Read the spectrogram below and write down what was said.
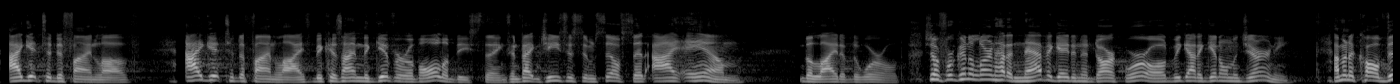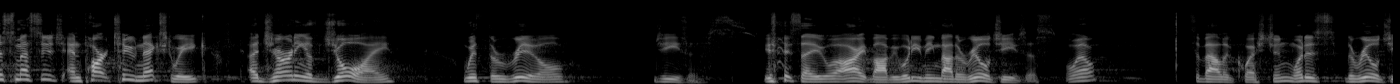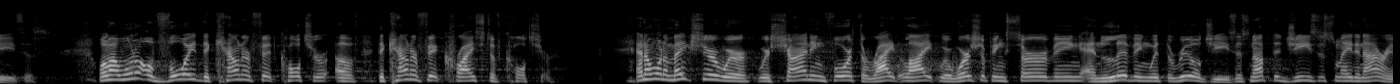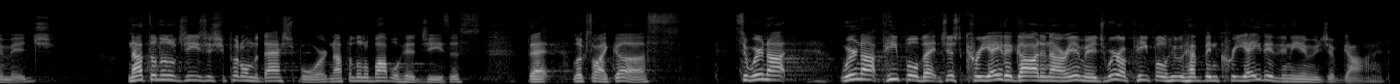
I get to define love. I get to define life because I'm the giver of all of these things. In fact, Jesus himself said, I am the light of the world. So if we're going to learn how to navigate in a dark world, we got to get on a journey. I'm going to call this message and part two next week a journey of joy with the real Jesus. You say, well, all right, Bobby, what do you mean by the real Jesus? Well, it's a valid question. What is the real Jesus? Well, I want to avoid the counterfeit culture of the counterfeit Christ of culture. And I want to make sure we're, we're shining forth the right light, we're worshiping, serving, and living with the real Jesus, not the Jesus made in our image, not the little Jesus you put on the dashboard, not the little bobblehead Jesus, that looks like us. So we're not we're not people that just create a God in our image. We're a people who have been created in the image of God.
